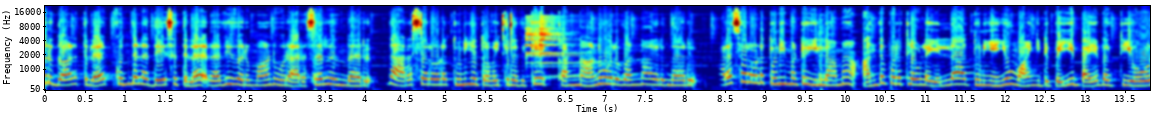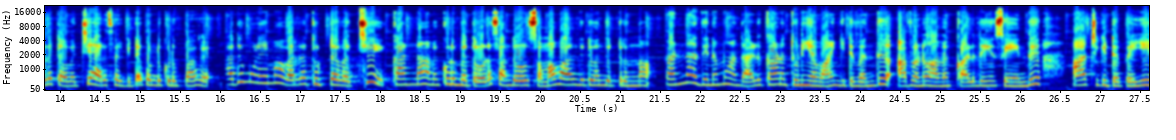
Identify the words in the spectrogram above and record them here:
ஒரு காலத்துல குந்தல தேசத்துல ரவிவர்மான்னு ஒரு அரசர் இருந்தாரு. இந்த அரசரோட துணியை துவைக்கிறதுக்கே கண்ணான்னு ஒரு வண்ணா இருந்தாரு. அரசரோட துணி மட்டும் இல்லாமல் அந்த புறத்தில் உள்ள எல்லா துணியையும் வாங்கிட்டு போய் பயபக்தியோட துவைச்சி அரசர்கிட்ட கொண்டு கொடுப்பாங்க. அது மூலயமா வர்ற துட்டை வச்சு கண்ணா அவன் குடும்பத்தோட சந்தோஷமா வாழ்ந்துட்டு வந்துட்டு இருந்தான். கண்ணா தினமும் அந்த அழுக்கான துணியை வாங்கிட்டு வந்து அவனும் அவன் கழுதையும் சேர்ந்து ஆச்சிக்கிட்ட போய்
